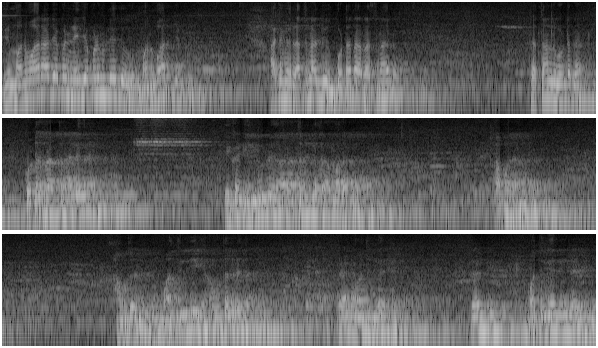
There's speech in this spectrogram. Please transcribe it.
ఇది మనుమారా చెప్పండి నేను చెప్పడం లేదు. మనుమారా చెప్పింది అయితే మీరు రత్నాలు కొట్టరా రత్నాలు? రత్నాలు కొట్టరా? కొట్టరా రత్నాలు ఎవరా? ఇక్కడ ఇల్లు ఆ రత్నాలు ఎవరు అమ్మరా? అమ్మరా? అమ్ముతారు మంత్రిజీ అమ్ముతారా లేదా రండి మంత్రి గారు. రండి. మంత్రి గారు రండి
